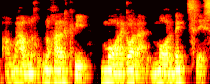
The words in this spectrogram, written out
o oh, waw, nhw'n chwarae rygbi mor agorad, mor fentrus,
